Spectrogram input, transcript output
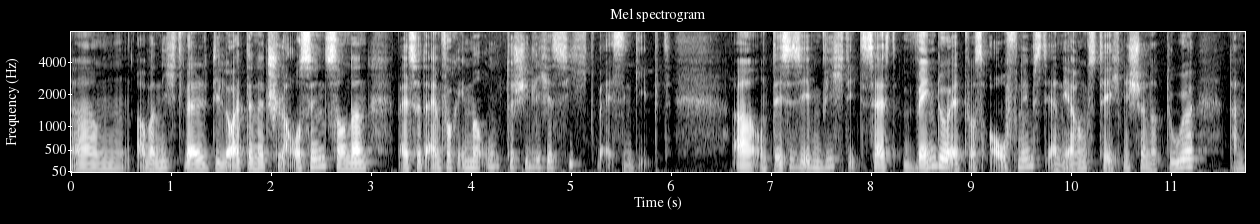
Ähm, aber nicht, weil die Leute nicht schlau sind, sondern weil es halt einfach immer unterschiedliche Sichtweisen gibt. Äh, und das ist eben wichtig. Das heißt, wenn du etwas aufnimmst, ernährungstechnischer Natur, dann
